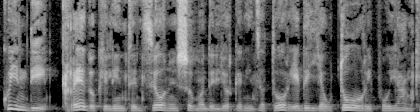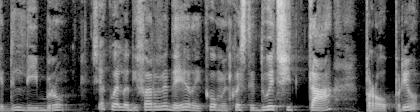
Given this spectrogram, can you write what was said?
Quindi credo che l'intenzione insomma degli organizzatori e degli autori poi anche del libro sia quella di far vedere come queste due città proprio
